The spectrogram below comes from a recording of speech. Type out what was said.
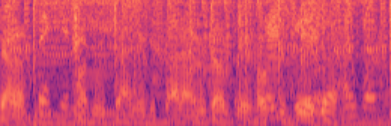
jump. Thank you. Welcome to Chattanooga Skydive Company. Hope to see you again.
